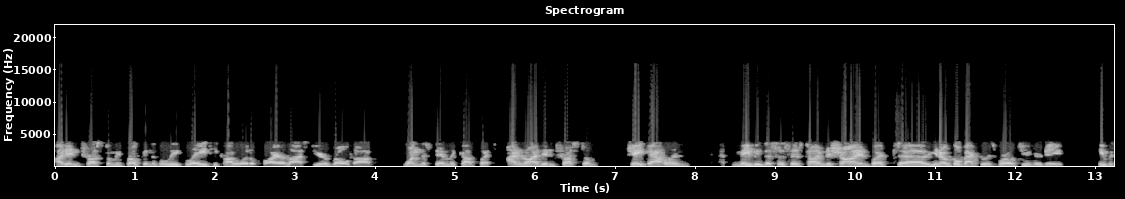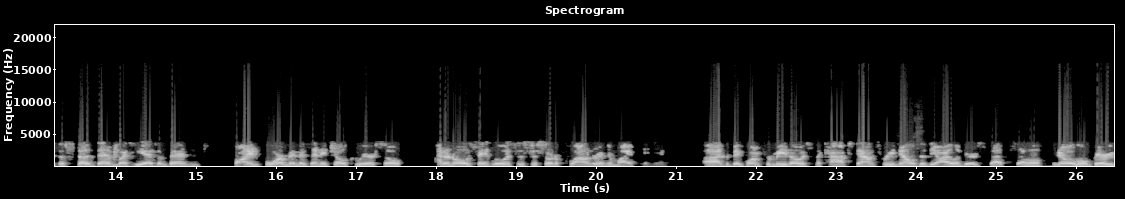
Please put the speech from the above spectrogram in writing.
I didn't trust him. He broke into the league late. He caught a little fire last year, rolled off, won the Stanley Cup, but I don't know. I didn't trust him. Jake Allen, maybe this is his time to shine, but uh, you know, go back to his World Junior days. He was a stud then, but he hasn't been fine form in his NHL career. So I don't know. St. Louis is just sort of floundering, in my opinion. Uh, the big one for me, though, is the Caps down 3 0 to the Islanders. That's, uh, Oh. you know, a little Barry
